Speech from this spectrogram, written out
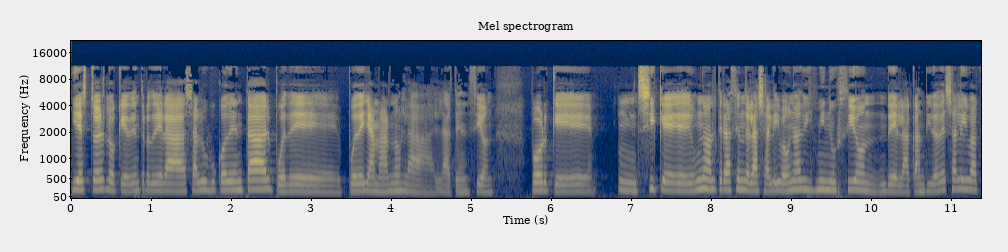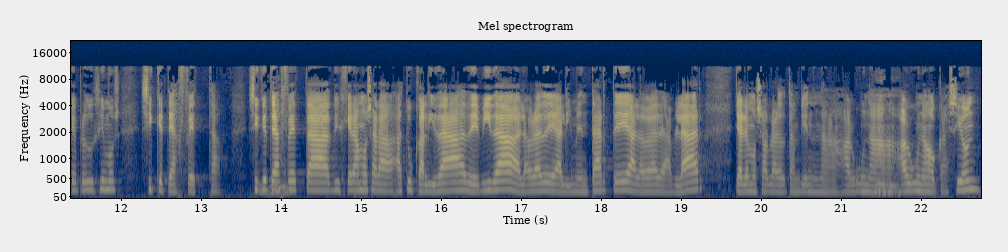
Y esto es lo que dentro de la salud bucodental puede, puede llamarnos la, la atención, porque mm, sí que una alteración de la saliva, una disminución de la cantidad de saliva que producimos, sí que te afecta. Sí que te afecta, dijéramos, a, la- a tu calidad de vida a la hora de alimentarte, a la hora de hablar. Ya lo hemos hablado también en una- alguna, alguna ocasión.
